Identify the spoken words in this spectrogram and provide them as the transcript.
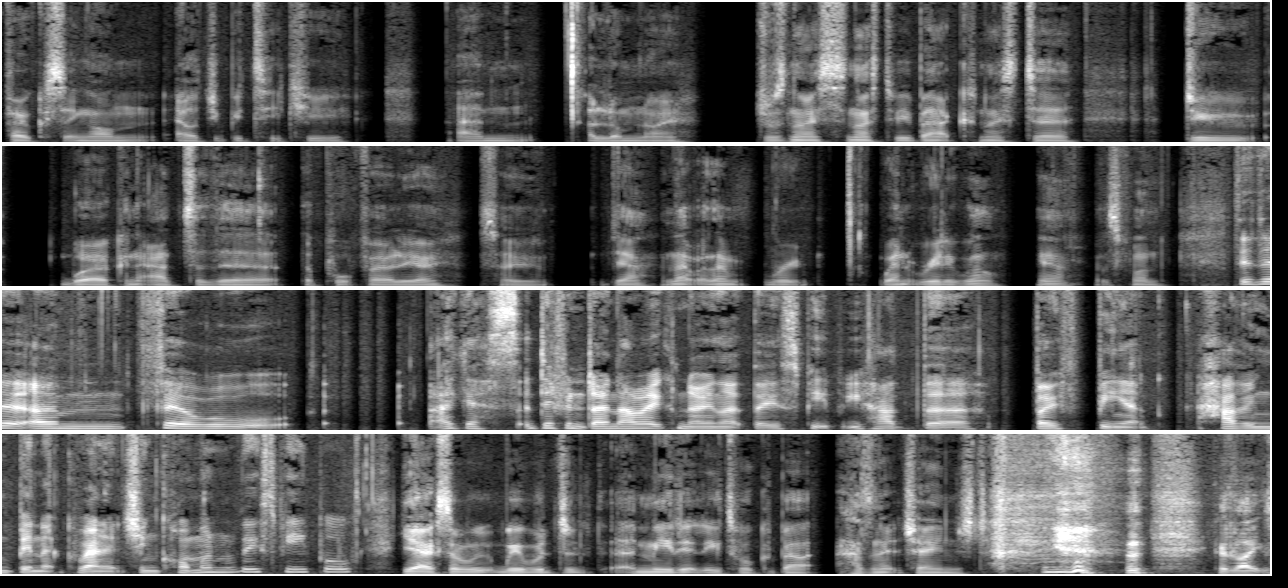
focusing on LGBTQ um, alumni, which was nice. Nice to be back. Nice to do work and add to the, the portfolio. So yeah, and that, that went really well. Yeah, it was fun. Did it um, feel, I guess, a different dynamic knowing that those people you had the both being at having been at Greenwich in common with these people? Yeah, so we, we would immediately talk about hasn't it changed? Because like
